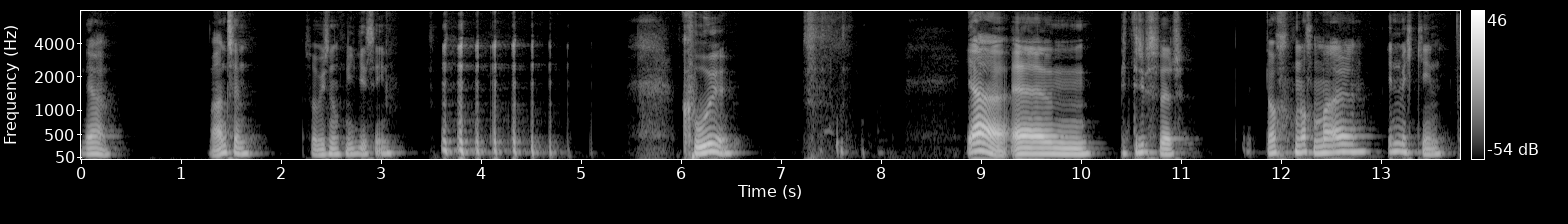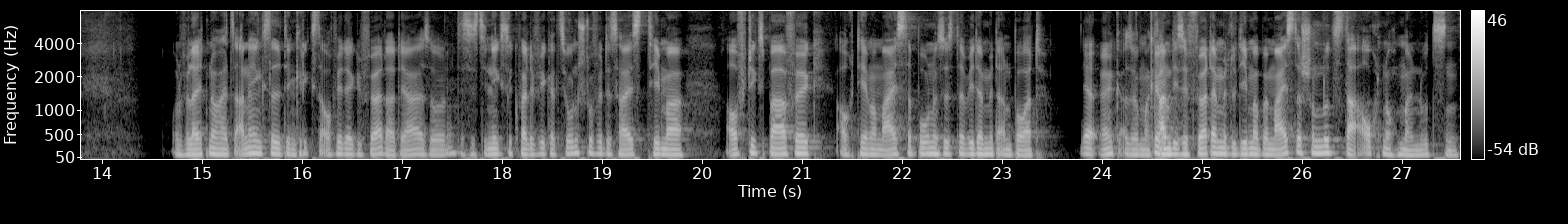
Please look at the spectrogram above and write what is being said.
ja, Wahnsinn. So habe ich es noch nie gesehen. cool. Ja, ähm, Betriebswirt. Doch nochmal in mich gehen. Und vielleicht noch als Anhängsel, den kriegst du auch wieder gefördert. Ja? Also Ja. das ist die nächste Qualifikationsstufe. Das heißt, Thema Aufstiegs-BAföG, auch Thema Meisterbonus ist da wieder mit an Bord. Ja. Ja, Also man Genau. kann diese Fördermittel, die man beim Meister schon nutzt, da auch nochmal nutzen.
